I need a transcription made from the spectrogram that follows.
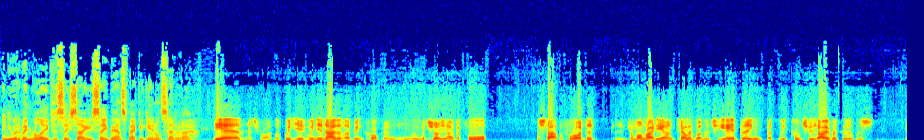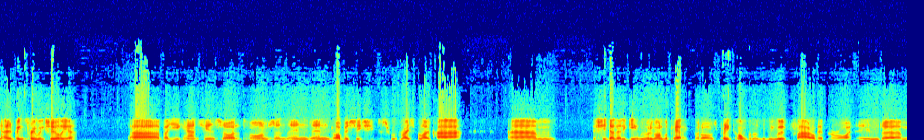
And you would have been relieved to see So You See bounce back again on Saturday. Yeah, that's right. Look, when you when you know that they've been crooking, which you know before the start, before I did come on radio and tell everyone that she had been, but we thought she was over because it was, you know, it had been three weeks earlier. Uh, but you can't see inside at times, and, and, and obviously she just raced below par. Um, if she'd done that again, we would have gone to the paddock. But I was pretty confident that we weren't far off having right, and um,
